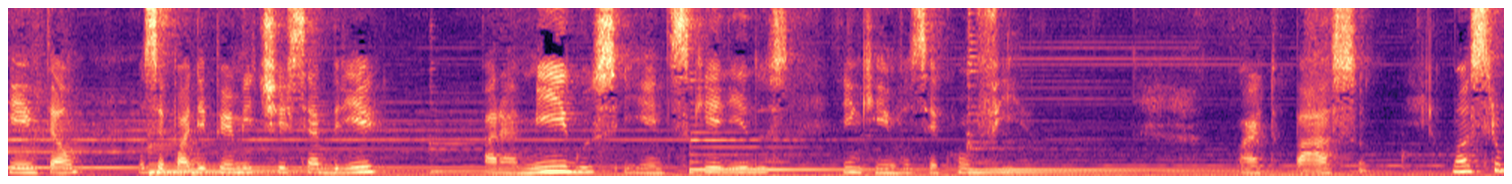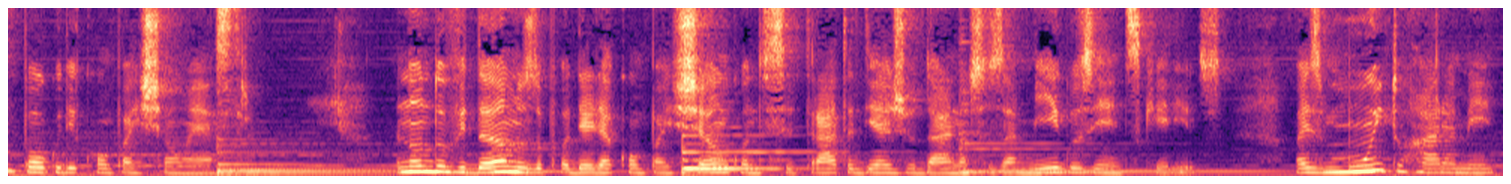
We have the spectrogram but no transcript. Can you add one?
E então você pode permitir-se abrir para amigos e entes queridos em quem você confia. Quarto passo: mostre um pouco de compaixão extra. Não duvidamos do poder da compaixão quando se trata de ajudar nossos amigos e entes queridos mas muito raramente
